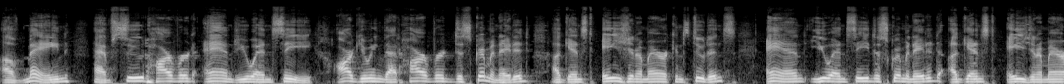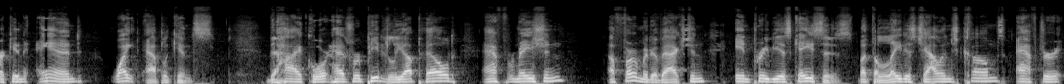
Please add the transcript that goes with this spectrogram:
of Maine have sued Harvard and UNC, arguing that Harvard discriminated against Asian American students and UNC discriminated against Asian American and white applicants. The High Court has repeatedly upheld affirmation affirmative action in previous cases, but the latest challenge comes after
